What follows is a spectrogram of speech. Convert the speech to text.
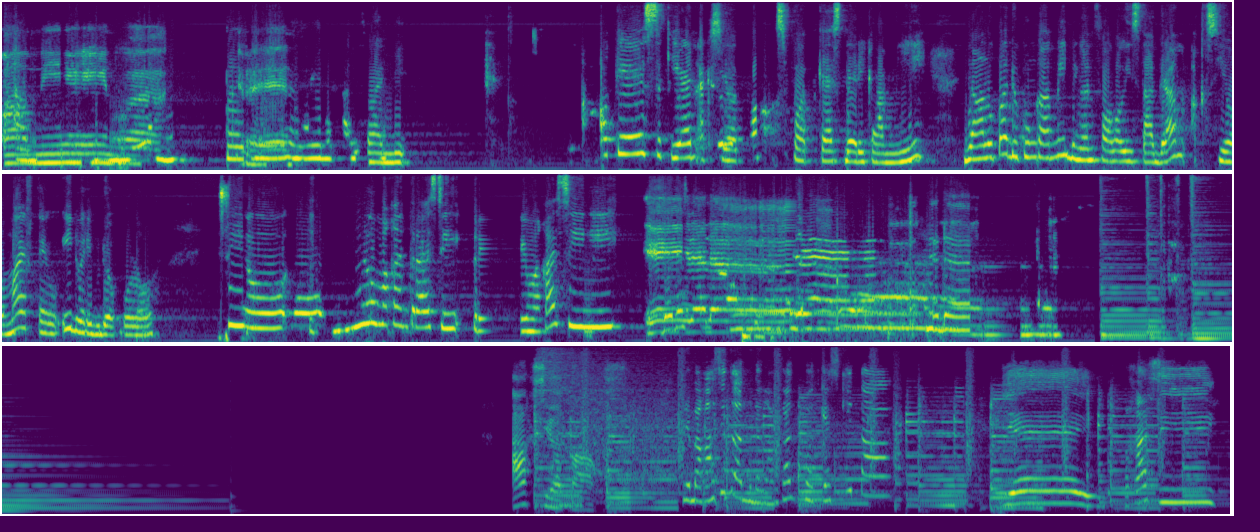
Amin, wah keren. Pak Iswandi. Oke, sekian Axio Talks podcast dari kami. Jangan lupa dukung kami dengan follow Instagram Axioma FTUI 2020. See you. Yuk makan terasi. Terima kasih. Eh, dadah. Dadah. Dadah. Axio Talks. Terima kasih telah mendengarkan podcast kita. Yeay, makasih.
